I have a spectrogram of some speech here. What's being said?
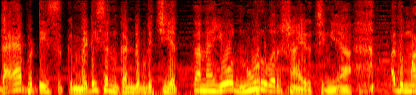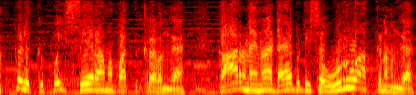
டயபெட்டிஸுக்கு மெடிசன் கண்டுபிடிச்சு எத்தனையோ நூறு வருஷம் ஆயிருச்சுங்கய்யா அது மக்களுக்கு போய் சேராம பாத்துக்கிறவங்க காரணம் என்ன டயபெட்டிஸ உருவாக்குனவங்க.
